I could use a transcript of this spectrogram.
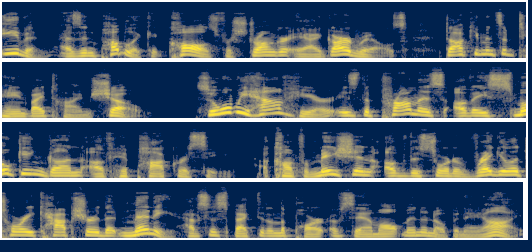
Even as in public, it calls for stronger AI guardrails, documents obtained by Time show. So, what we have here is the promise of a smoking gun of hypocrisy, a confirmation of the sort of regulatory capture that many have suspected on the part of Sam Altman and OpenAI.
